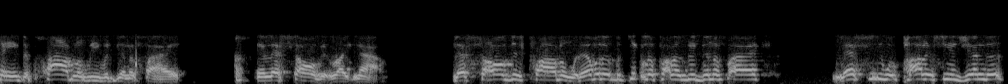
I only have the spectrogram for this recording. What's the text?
change the problem we've identified, and let's solve it right now. Let's solve this problem, whatever the particular problem we identified. Let's see what policy agenda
